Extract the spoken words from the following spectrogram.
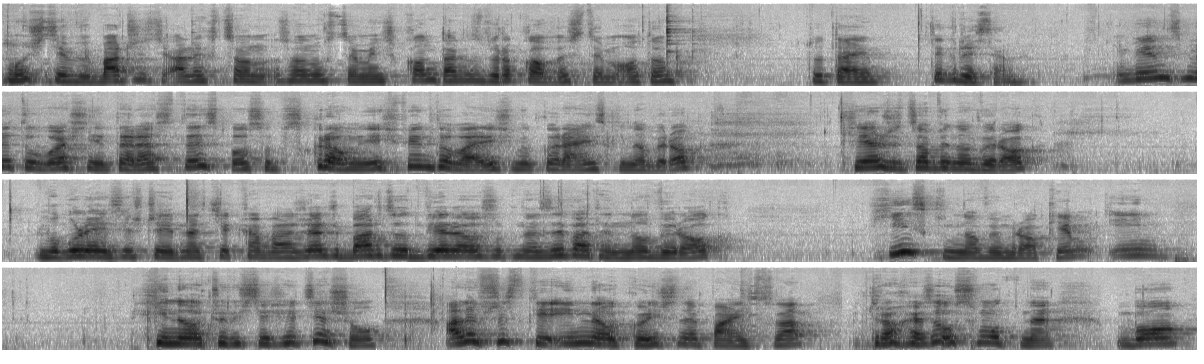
musicie wybaczyć, ale chcą, Sonu chce mieć kontakt wzrokowy z tym oto tutaj tygrysem. Więc my tu właśnie teraz w ten sposób skromnie świętowaliśmy koreański Nowy Rok, księżycowy Nowy Rok. W ogóle jest jeszcze jedna ciekawa rzecz. Bardzo wiele osób nazywa ten Nowy Rok chińskim Nowym Rokiem i Chiny oczywiście się cieszą, ale wszystkie inne okoliczne państwa trochę są smutne, bo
